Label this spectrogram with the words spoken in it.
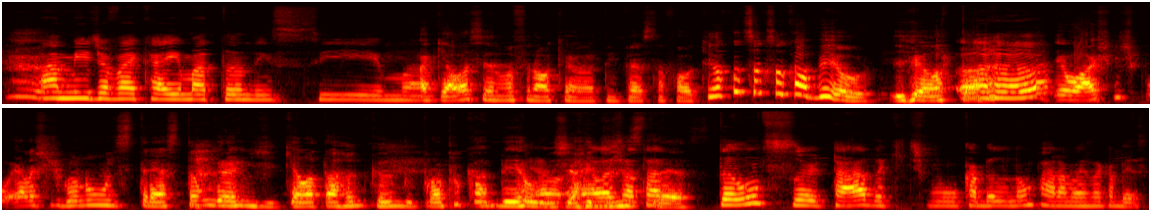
a mídia vai cair matando em cima. Aquela cena no final que a Tempesta fala: O que aconteceu com seu cabelo? E ela tá. Eu acho que, tipo, ela chegou num estresse tão grande que ela tá arrancando o próprio cabelo Ela- já ela de tá- estresse. Tão surtada que, tipo, o cabelo não para mais na cabeça.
